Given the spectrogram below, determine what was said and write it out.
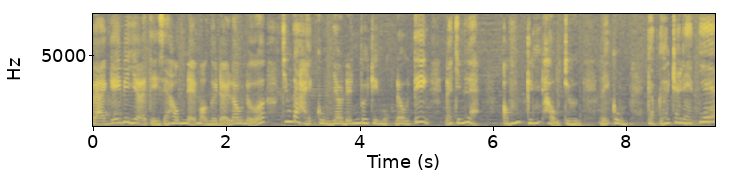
Và ngay bây giờ thì sẽ không để mọi người đợi lâu nữa. Chúng ta hãy cùng nhau đến với chuyên mục đầu tiên đó chính là ống kính hậu trường để cùng gặp gỡ trai đẹp nhé.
